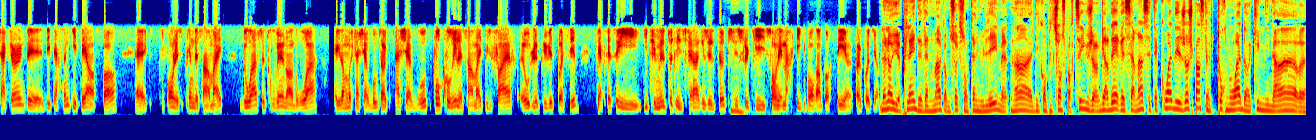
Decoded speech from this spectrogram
chacun des personnes qui étaient en sport, qui font le sprint de 100 mètres, doivent se trouver un endroit exemple, moi, je suis à Sherbrooke, donc à Sherbrooke, pour courir le 100 mètres puis le faire le plus vite possible. Puis après ça, ils, cumulent tous les différents résultats, puis c'est hmm. ceux qui sont démarqués qui vont remporter un, podium. Non, non, il y a plein d'événements comme ça qui sont annulés maintenant, euh, des compétitions sportives. Je regardais récemment, c'était quoi déjà? Je pense que c'est un tournoi d'hockey mineur. Euh,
